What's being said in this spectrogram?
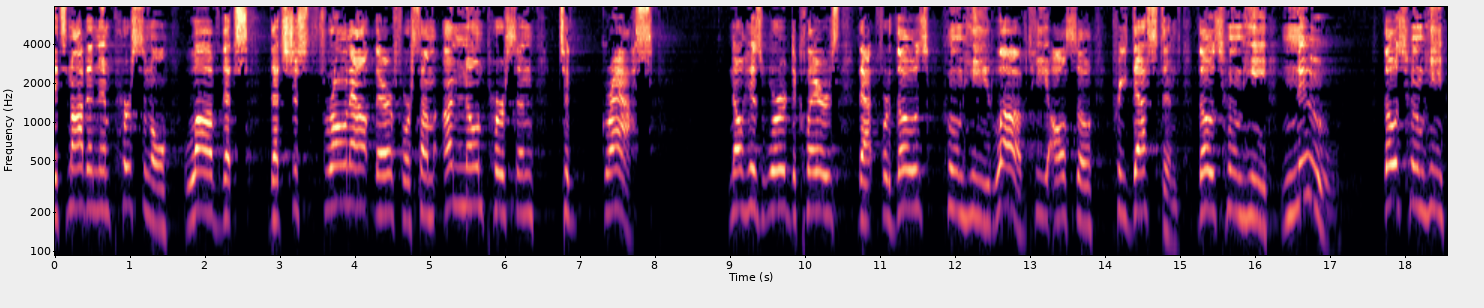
It's not an impersonal love that's, that's just thrown out there for some unknown person to grasp. No, his word declares that for those whom he loved, he also predestined. Those whom he knew, those whom he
